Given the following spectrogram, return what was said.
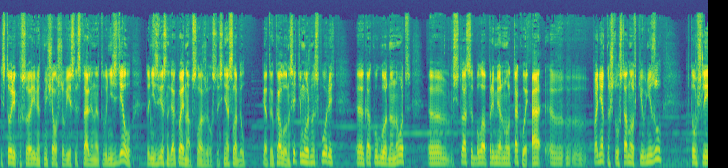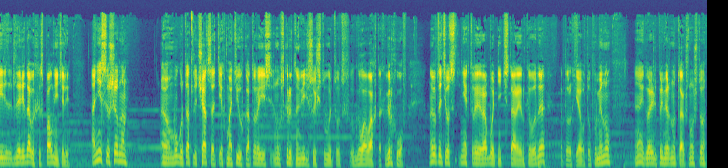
историков в свое время отмечал, что если Сталин этого не сделал, то неизвестно, как война бы сложилась, то есть не ослабил пятую колонну. С этим можно спорить э, как угодно, но вот э, ситуация была примерно вот такой. А э, понятно, что установки внизу в том числе и для рядовых исполнителей, они совершенно э, могут отличаться от тех мотивов, которые есть, ну, в скрытом виде существуют вот в головах так, верхов. Ну и вот эти вот некоторые работники старой НКВД, которых я вот упомянул, они говорили примерно так, ну что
